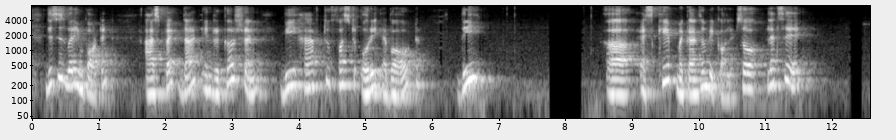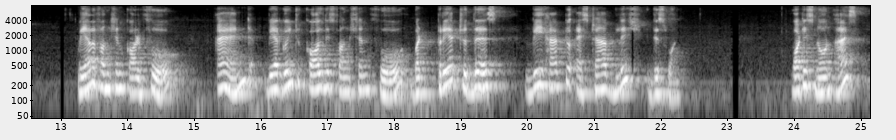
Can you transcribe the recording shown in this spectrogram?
this is very important aspect that in recursion we have to first worry about the uh, escape mechanism we call it. So let's say we have a function called foo and we are going to call this function foo but prior to this we have to establish this one. What is known as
